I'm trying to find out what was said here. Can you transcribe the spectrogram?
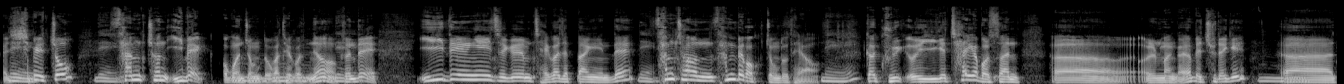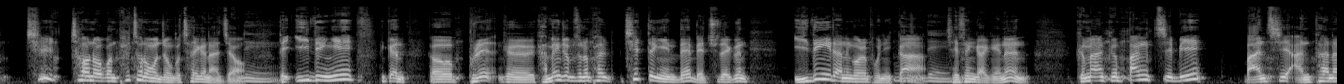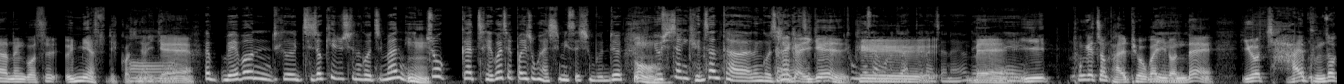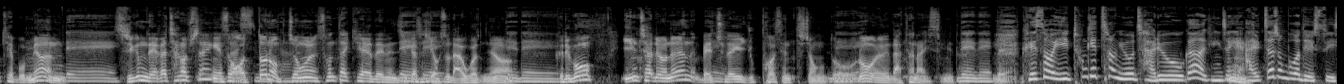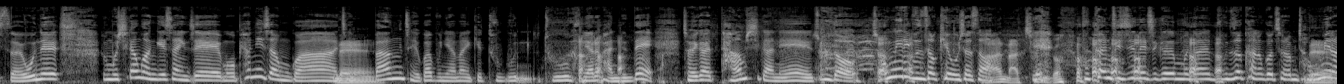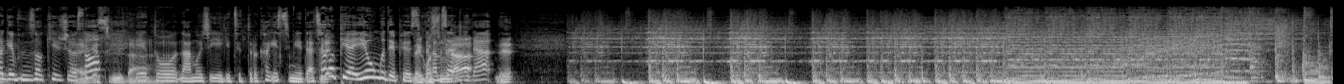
네. 11조 네. 3,200억 원 정도가 되거든요. 네. 그런데 2등이 지금 제과 제빵인데 네. 3,300억 정도 돼요. 네. 그러니까 구- 어, 이게 차이가 벌써 한 어, 얼마인가요? 매출액이 음. 아 7천억 원, 8천억 원 정도 차이가 나죠. 네. 근데 2등이 그러니까 어 브랜 그 가맹 점수는 8, 7등인데 매출액은 2등이라는 걸 보니까 음, 네. 제 생각에는 그만큼 빵집이 많지 않다라는 것을 의미할 수도 있거든요. 어. 이게 매번 그 지적해 주시는 거지만 음. 이쪽과 제과 제빵에 좀 관심 있으신 분들 어. 이 시장이 괜찮다는 거잖아요. 그러니까 이게 지금 통계상으로도 그 나타나잖아요. 네, 이 통계청 발표가 네. 이런데 이걸 잘 분석해 보면 음, 네. 지금 내가 창업 시장에서 맞습니다. 어떤 업종을 선택해야 되는지가 네, 사실 네. 여기서 나오거든요. 네, 네. 그리고 임차료는 매출액의 6% 정도로 나타나 있습니다. 네네. 네. 그래서 이 통계청 요 자료가 굉장히 음. 알짜 정보가 될 수 있어요. 오늘 뭐 시간 관계상 이제 뭐 편의점과 네. 제빵, 제과 분야만 이렇게 두, 분, 두 분야를 봤는데 저희가 다음 시간에 좀 더 정밀히 분석해 오셔서 아, 나죠, 예, 이거. 북한 지진을 지금 뭔가 분석하는 것처럼 정밀하게 네. 분석해 주셔서 알겠습니다. 예, 또 나머지 얘기 듣도록 하겠습니다. 창업피아 이용구 네, 대표였습니다. 고맙습니다. 감사합니다. 네.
